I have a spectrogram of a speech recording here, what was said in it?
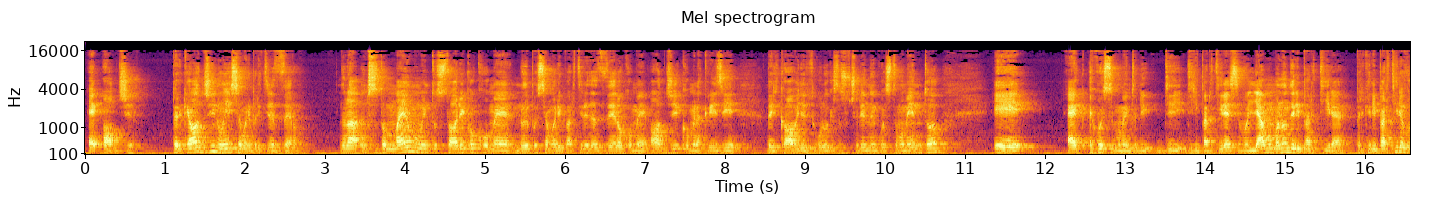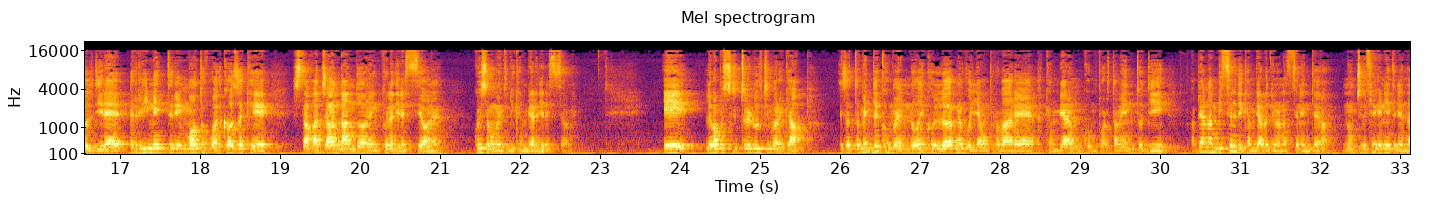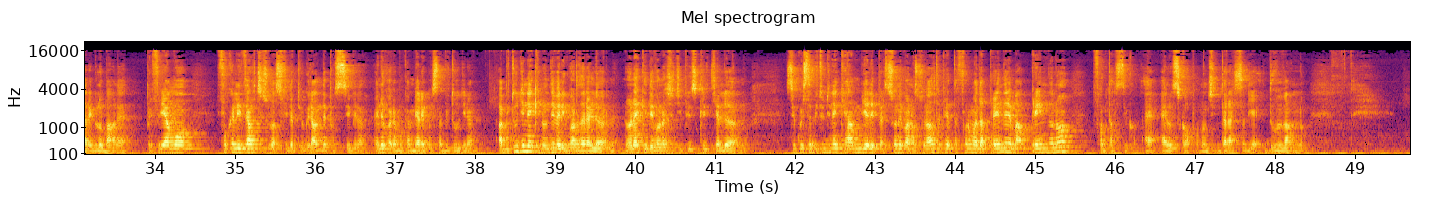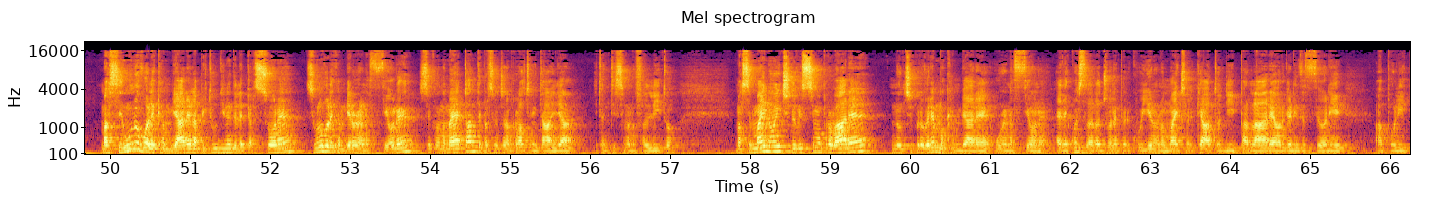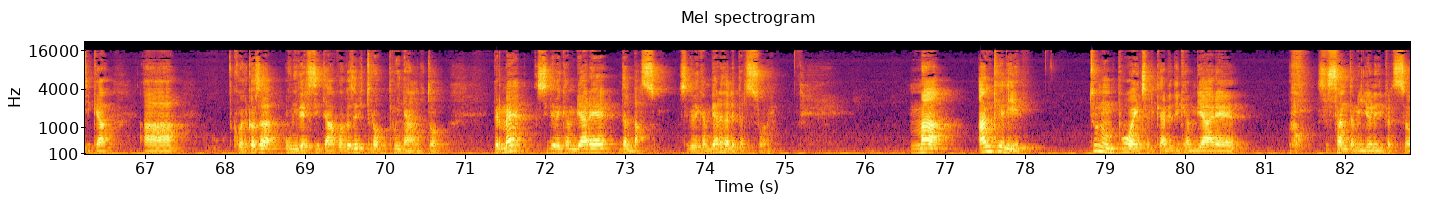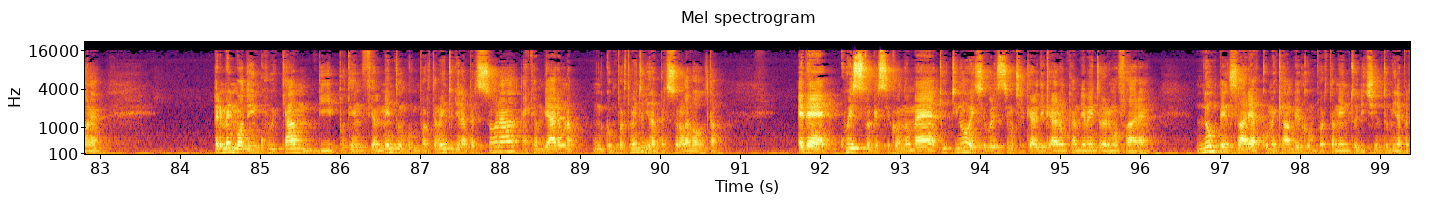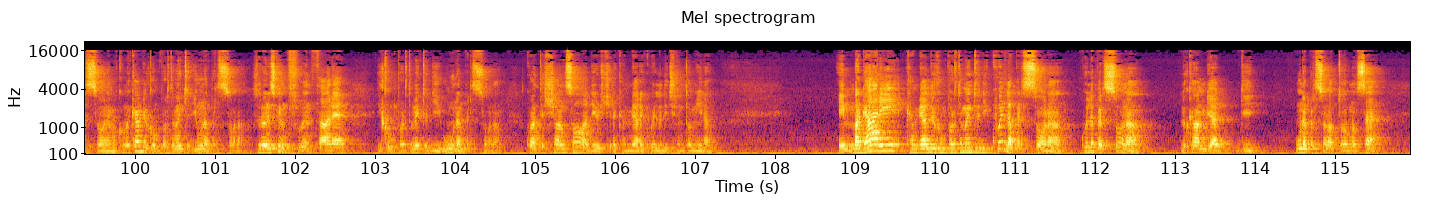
è oggi, perché oggi noi siamo ripartiti da zero. Non, ha, non c'è stato mai un momento storico come noi possiamo ripartire da zero come oggi, come la crisi del Covid e tutto quello che sta succedendo in questo momento e è, è questo il momento di, di, di, ripartire se vogliamo, ma non di ripartire, perché ripartire vuol dire rimettere in moto qualcosa che stava già andando in quella direzione. Questo è il momento di cambiare direzione. E l'ho proprio scritto nell'ultimo recap. Esattamente come noi con Learn vogliamo provare a cambiare un comportamento di... Abbiamo l'ambizione di cambiarlo di una nazione intera. Non ce ne frega niente di andare globale. Preferiamo focalizzarci sulla sfida più grande possibile e noi vorremmo cambiare questa abitudine. Abitudine che non deve riguardare Learn, non è che devono esserci più iscritti a Learn. Se questa abitudine cambia, le persone vanno su un'altra piattaforma da apprendere, ma apprendono, fantastico, è, è lo scopo, non ci interessa di dove vanno. Ma se uno vuole cambiare l'abitudine delle persone, se uno vuole cambiare una nazione, secondo me tante persone ci hanno provato in Italia e tantissime hanno fallito ma se mai noi ci dovessimo provare, non ci proveremmo a cambiare una nazione. Ed è questa la ragione per cui io non ho mai cercato di parlare a organizzazioni, a politica, a qualcosa, università, qualcosa di troppo in alto. Per me si deve cambiare dal basso, si deve cambiare dalle persone. Ma anche lì, tu non puoi cercare di cambiare 60 milioni di persone per me il modo in cui cambi potenzialmente un comportamento di una persona è cambiare una, un comportamento di una persona alla volta. Ed è questo che secondo me tutti noi, se volessimo cercare di creare un cambiamento, dovremmo fare. Non pensare a come cambia il comportamento di 100.000 persone, ma come cambia il comportamento di una persona. Se non riesco a influenzare il comportamento di una persona, quante chance ho di riuscire a cambiare quello di 100.000? E magari cambiando il comportamento di quella persona, quella persona lo cambia di una persona attorno a sé,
